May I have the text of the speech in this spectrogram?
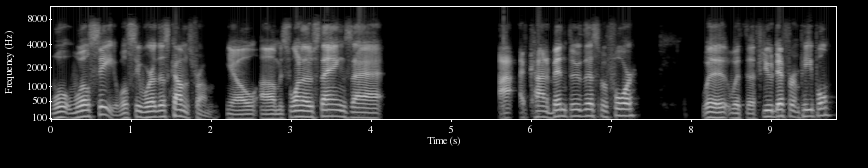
we'll we'll see. We'll see where this comes from. You know, um, it's one of those things that I, I've kind of been through this before with with a few different people,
